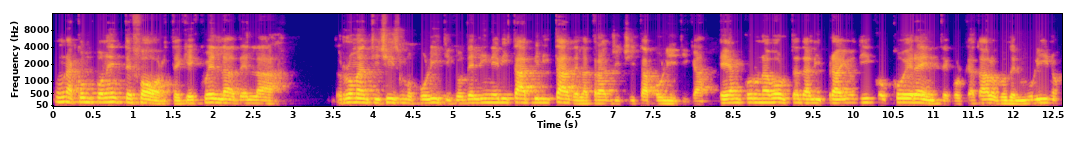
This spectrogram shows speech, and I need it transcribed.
una componente forte che è quella del romanticismo politico, dell'inevitabilità della tragicità politica e ancora una volta da libraio dico coerente col catalogo del Mulino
